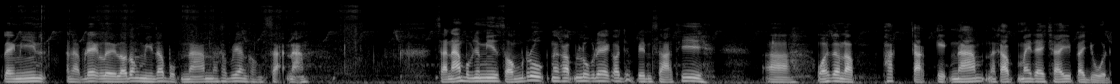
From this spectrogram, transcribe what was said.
แปลงนี้อันดับแรกเลย เราต้องมีระบบน้ำนะครับ เรื่องของสระน้ำสระน้ำผมจะมีสองลูกนะครับ ลูกแรกก็จะเป็นสระที่ไว้สำหรับ พักกักเก็บน้ำนะครับ ไม่ได้ใช้ประโยชน์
